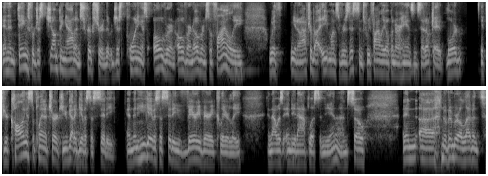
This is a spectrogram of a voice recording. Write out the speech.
And then things were just jumping out in scripture that were just pointing us over and over and over. And so finally, with, you know, after about eight months of resistance, we finally opened our hands and said, okay, Lord, if you're calling us to plant a church, you've got to give us a city. And then he gave us a city very, very clearly, and that was Indianapolis, Indiana. And so in uh, November 11th,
